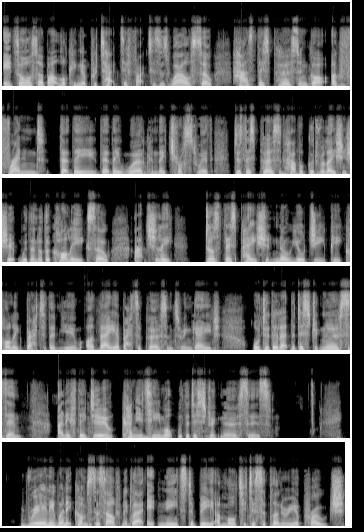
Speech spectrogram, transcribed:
It's also about looking at protective factors as well. So, has this person got a mm-hmm. friend that they that they work and they trust with? Does this person have a good relationship with another colleague? So, actually, does this patient know your GP colleague better than you? Are they a better person to engage? Or do they let the district nurses in? And if they do, can you mm. team up with the district nurses? Really, when it comes to self neglect, it needs to be a multidisciplinary approach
